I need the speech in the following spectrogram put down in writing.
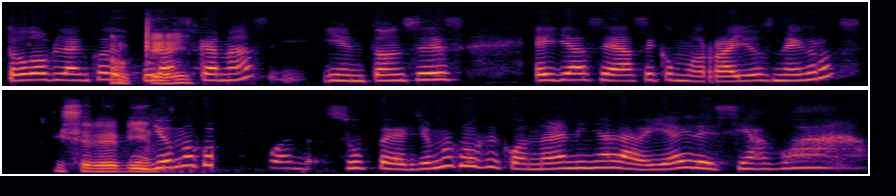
todo blanco de puras canas, y entonces ella se hace como rayos negros. Y se ve Y bien. yo me acuerdo cuando, súper, yo me acuerdo que cuando era niña la veía y decía, wow.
